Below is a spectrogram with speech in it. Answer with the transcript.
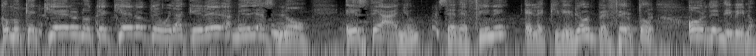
como que quiero, no te quiero, te voy a querer a medias. No, este año se define el equilibrio en perfecto orden divino.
